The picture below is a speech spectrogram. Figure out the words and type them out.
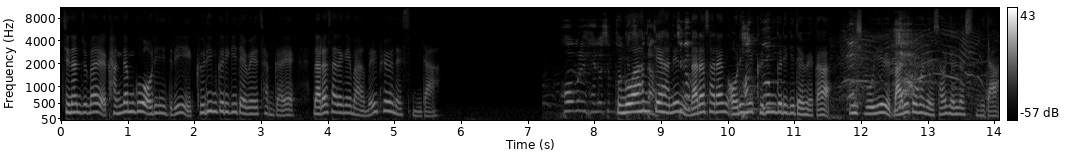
지난 주말 강남구 어린이들이 그림 그리기 대회에 참가해 나라 사랑의 마음을 표현했습니다. 부모와 함께하는 나라 사랑 어린이 그림 그리기 대회가 25일 마루공원에서 열렸습니다.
